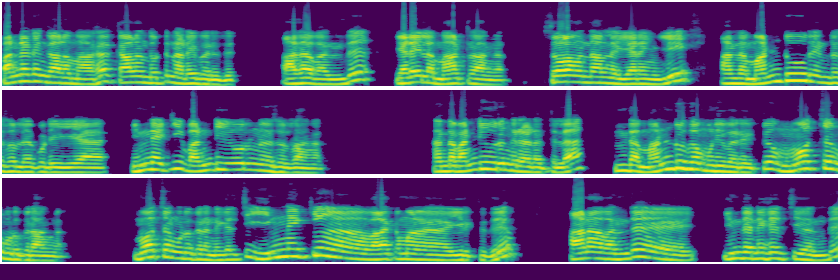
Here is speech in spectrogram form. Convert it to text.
பன்னெடுங்காலமாக காலந்தொட்டு நடைபெறுது. அதை வந்து இடையில மாற்றுறாங்க சோழவந்தான்ல இறங்கி அந்த மண்டூர் என்று சொல்லக்கூடிய இன்னைக்கு வண்டியூர்னு சொல்றாங்க. அந்த வண்டியூருங்கிற இடத்துல இந்த மண்டுக முனிவருக்கு மோட்சம் கொடுக்குறாங்க. மோட்சம் கொடுக்குற நிகழ்ச்சி இன்னைக்கும் வழக்கமா இருக்குது. ஆனா வந்து இந்த நிகழ்ச்சி வந்து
